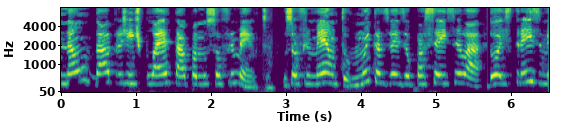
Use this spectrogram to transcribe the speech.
não dá pra gente pular etapa no sofrimento. O sofrimento, muitas vezes eu passei, sei lá, dois, três meses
